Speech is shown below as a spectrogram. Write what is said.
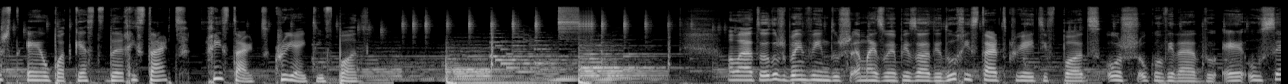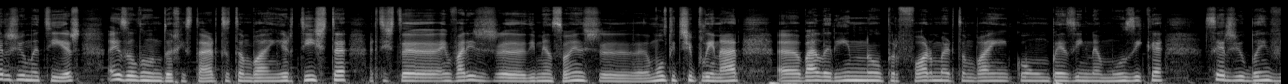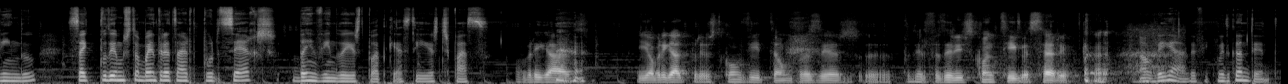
Este é o podcast da Restart, Restart Creative Pod. Olá a todos, bem-vindos a mais um episódio do Restart Creative Pod. Hoje o convidado é o Sérgio Matias, ex-aluno da Restart, também artista, artista em várias uh, dimensões, uh, multidisciplinar, uh, bailarino, performer, também com um pezinho na música. Sérgio, bem-vindo. Sei que podemos também tratar-te por Serres. Bem-vindo a este podcast e a este espaço. Obrigado. E obrigado por este convite, é um prazer uh, poder fazer isto contigo, a sério. Obrigada, fico muito contente.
